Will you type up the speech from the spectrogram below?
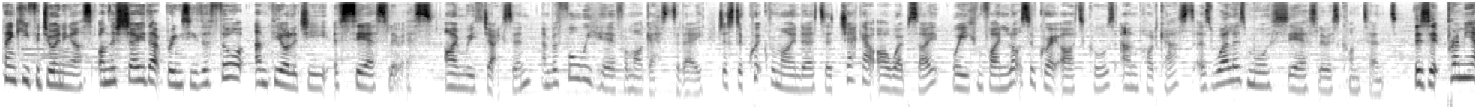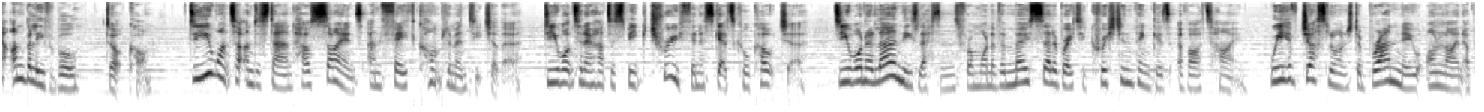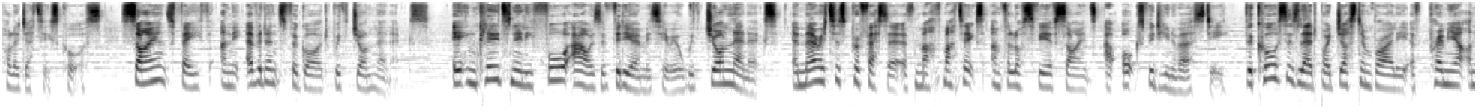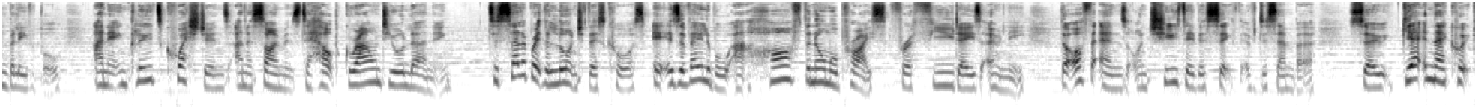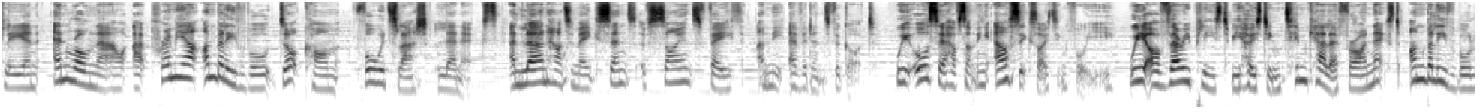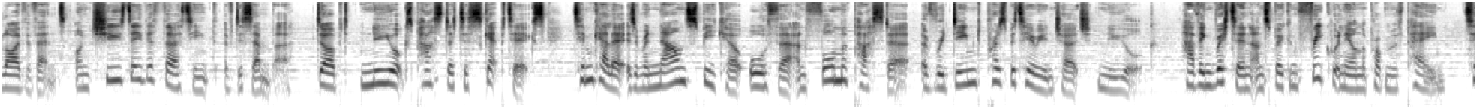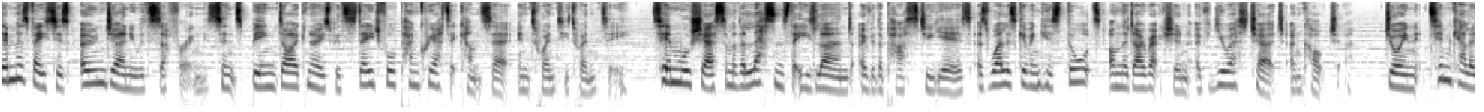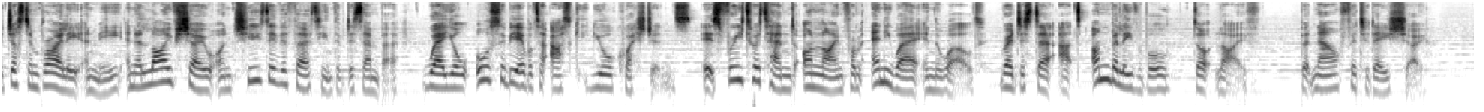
Thank you for joining us on the show that brings you the thought and theology of C.S. Lewis. I'm Ruth Jackson, and before we hear from our guest today, just a quick reminder to check out our website where you can find lots of great articles and podcasts, as well as more C.S. Lewis content. Visit premierunbelievable.com. Do you want to understand how science and faith complement each other? Do you want to know how to speak truth in a skeptical culture? Do you want to learn these lessons from one of the most celebrated Christian thinkers of our time? We have just launched a brand new online apologetics course, Science, Faith, and the Evidence for God with John Lennox. It includes nearly four hours of video material with John Lennox, Emeritus Professor of Mathematics and Philosophy of Science at Oxford University. The course is led by Justin Brierley of Premier Unbelievable, and it includes questions and assignments to help ground your learning. To celebrate the launch of this course, it is available at half the normal price for a few days only. The offer ends on Tuesday, the 6th of December. So get in there quickly and enroll now at premierunbelievable.com forward slash Lennox and learn how to make sense of science, faith, and the evidence for God. We also have something else exciting for you. We are very pleased to be hosting Tim Keller for our next Unbelievable live event on Tuesday, the 13th of December. Dubbed New York's pastor to skeptics, Tim Keller is a renowned speaker, author, and former pastor of Redeemer Presbyterian Church, New York. Having written and spoken frequently on the problem of pain, Tim has faced his own journey with suffering since being diagnosed with stage 4 pancreatic cancer in 2020. Tim will share some of the lessons that he's learned over the past two years, as well as giving his thoughts on the direction of US church and culture. Join Tim Keller, Justin Brierley, and me in a live show on Tuesday, the 13th of December, where you'll also be able to ask your questions. It's free to attend online from anywhere in the world. Register at unbelievable.live. But now for today's show.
